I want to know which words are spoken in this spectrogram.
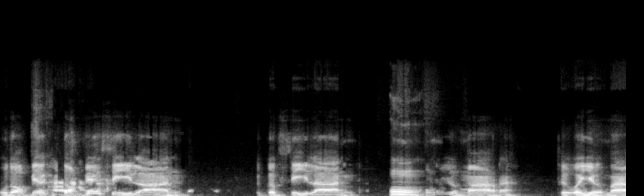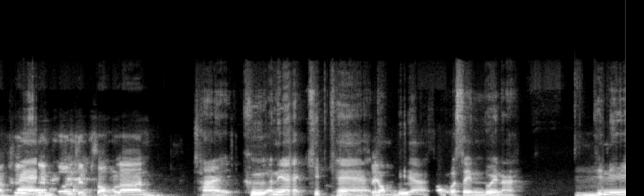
อุดดอกเบี้ย15ดอกเบี้ยสี่ล้าน เกือบสี่ล้านๆอืมโหเยอะมากนะ ถือว่าเยอะมาก คือแค่เงินต้นสิบสองล้าน ใช่ คืออันเนี้ยคิดแค่เป็นดอกเบี้ยสองเปอร์เซ็นด้วยนะอืมทีนี้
